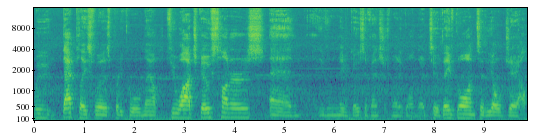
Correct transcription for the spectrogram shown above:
we that place was pretty cool. Now, if you watch Ghost Hunters and even maybe Ghost Adventures might have gone there too. They've gone to the old jail,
